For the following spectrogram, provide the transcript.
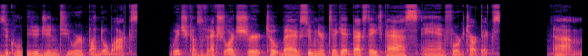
Musical Mutagen Tour bundle box, which comes with an extra large shirt, tote bag, souvenir ticket, backstage pass, and four guitar picks. Um,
